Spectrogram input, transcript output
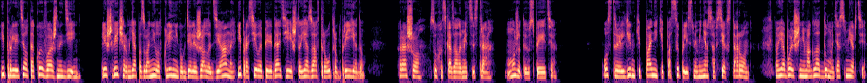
И пролетел такой важный день. Лишь вечером я позвонила в клинику, где лежала Диана, и просила передать ей, что я завтра утром приеду. «Хорошо», — сухо сказала медсестра. «Может, и успеете». Острые льдинки паники посыпались на меня со всех сторон — но я больше не могла думать о смерти.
